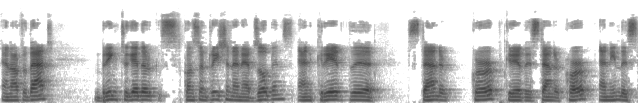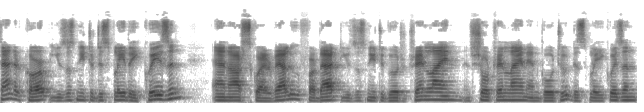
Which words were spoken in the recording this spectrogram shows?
And after that, bring together concentration and absorbance and create the standard curve, create the standard curve, and in the standard curve, you just need to display the equation and r square value. For that, you just need to go to trend line and show trend line and go to display equation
